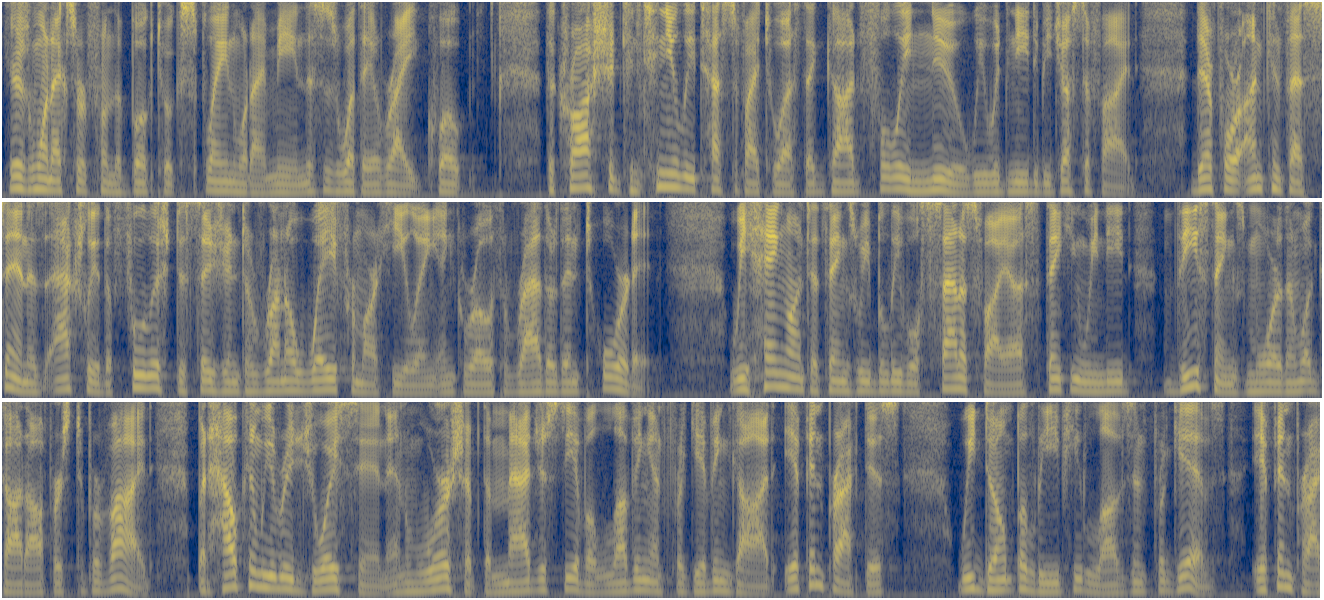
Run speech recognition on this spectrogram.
Here's one excerpt from the book to explain what I mean. This is what they write, quote, "The cross should continually testify to us that God fully knew we would need to be justified. Therefore, unconfessed sin is actually the foolish decision to run away from our healing and growth rather than toward it. We hang on to things we believe will satisfy us, thinking we need these things more than what God offers to provide. But how can we rejoice in and worship the majesty of a loving and forgiving God if in practice we don't believe he loves and forgives, if in practice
